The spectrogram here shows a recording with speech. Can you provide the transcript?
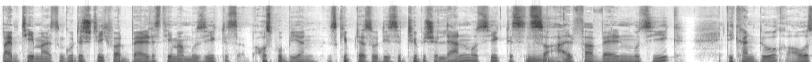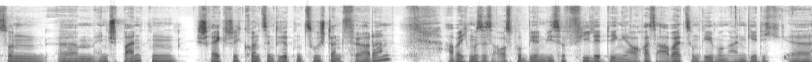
beim Thema ist ein gutes Stichwort, Bell, das Thema Musik, das Ausprobieren. Es gibt ja so diese typische Lernmusik, das ist mhm. so Alpha-Wellenmusik, die kann durchaus so einen ähm, entspannten, schrägstrich konzentrierten Zustand fördern, aber ich muss es ausprobieren, wie so viele Dinge, auch was Arbeitsumgebung angeht. Ich, äh,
